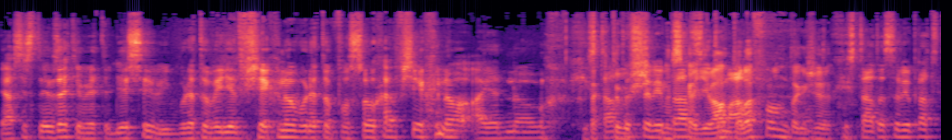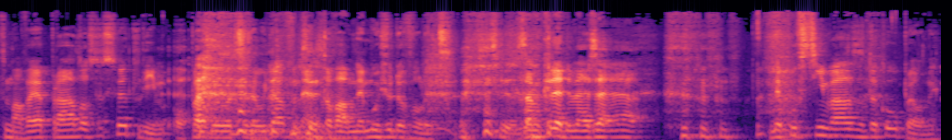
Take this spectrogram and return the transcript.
Já si stojím za tím, je to děsivý. Bude to vědět všechno, bude to poslouchat všechno a jednou. Tak Chystáte to už se vyprat dneska dělá tma- telefon, takže Chystáte se vyprat tmavé prádlo se světlým. Opravdu chcete udělat? Ne, to vám nemůžu dovolit. Zamkne dveře a Nepustím vás do koupelny.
